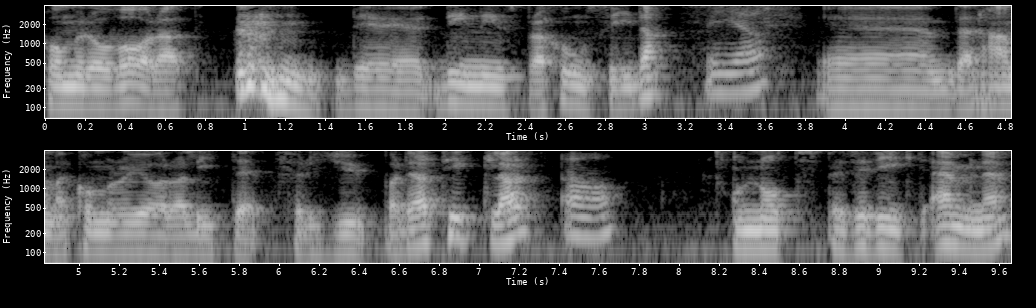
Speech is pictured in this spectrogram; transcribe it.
kommer då vara att det är din inspirationssida. Ja. Eh, där Hanna kommer att göra lite fördjupade artiklar Ja. och något specifikt ämne.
